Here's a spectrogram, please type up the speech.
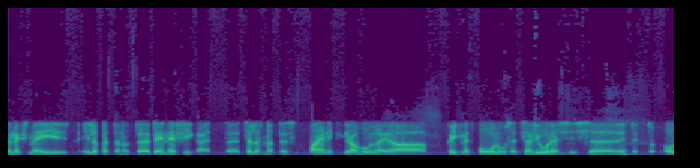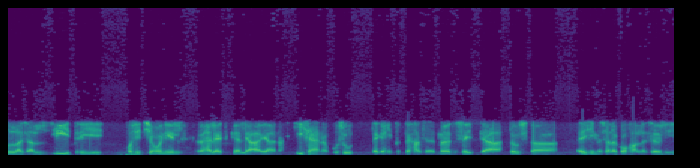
õnneks me ei, ei lõpetanud DNF-iga, et, et selles mõttes ma jään ikkagi rahule ja kõik need boonused sealjuures siis, et, et olla seal liidri positsioonil ühel hetkel ja, ja noh, ise nagu suut-, tegelikult teha see möödasõit ja tõusta esimesele kohale, see oli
